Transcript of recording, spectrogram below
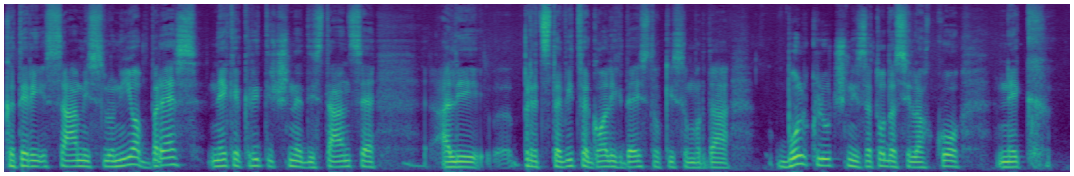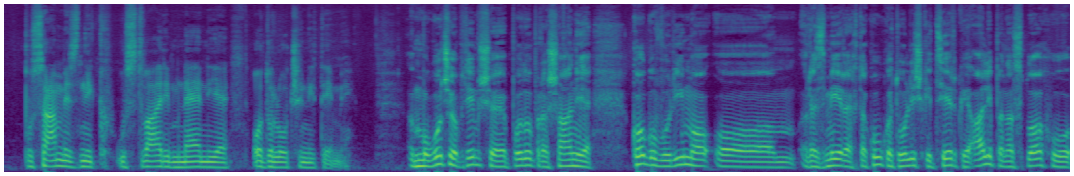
kateri sami slonijo, brez neke kritične distance ali predstavitve golih dejstev, ki so morda bolj ključni za to, da si lahko nek posameznik ustvari mnenje o določeni temi. Mogoče ob tem še pod vprašanje, ko govorimo o razmerah tako v katoliški cerkvi ali pa nasplošno v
